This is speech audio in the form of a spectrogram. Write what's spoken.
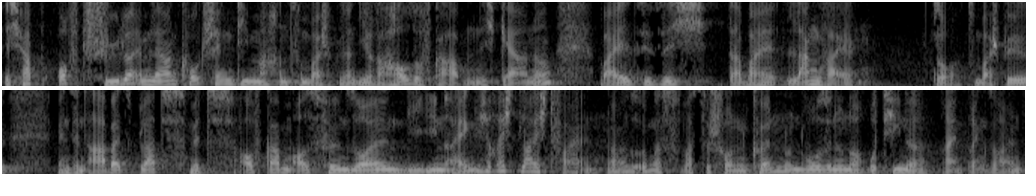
Ich habe oft Schüler im Lerncoaching, die machen zum Beispiel dann ihre Hausaufgaben nicht gerne, weil sie sich dabei langweilen. So, zum Beispiel, wenn Sie ein Arbeitsblatt mit Aufgaben ausfüllen sollen, die Ihnen eigentlich recht leicht fallen. Ne? Also irgendwas, was Sie schon können und wo Sie nur noch Routine reinbringen sollen.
